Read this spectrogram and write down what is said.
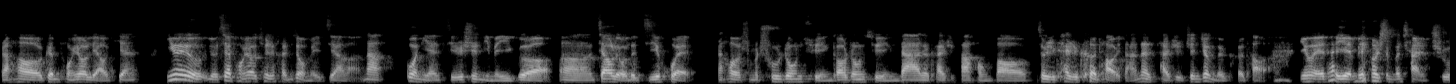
然后跟朋友聊天？因为有有些朋友确实很久没见了，那过年其实是你们一个嗯交流的机会，然后什么初中群、高中群，大家就开始发红包，就是开始客套一下，那才是真正的客套，因为他也没有什么产出。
